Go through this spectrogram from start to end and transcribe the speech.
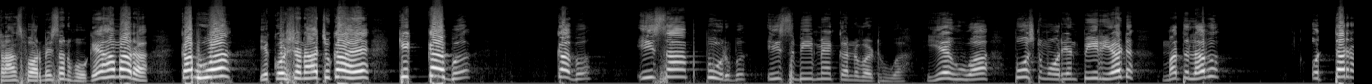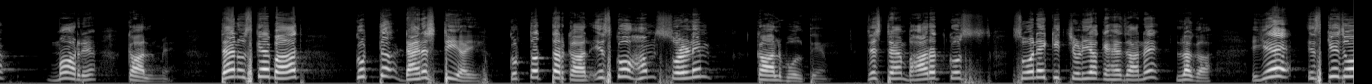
ट्रांसफॉर्मेशन हो गया हमारा। कब हुआ? ये क्वेश्चन आ चुका है कि कब कब ईसा पूर्व ईसवी में कन्वर्ट हुआ। यह हुआ पोस्ट मौर्यन पीरियड मतलब उत्तर मौर्य काल में। देन उसके बाद गुप्त डायनेस्टी आई। गुप्तोत्तर काल, इसको हम स्वर्णिम काल बोलते हैं, जिस टाइम भारत को सोने की चिड़िया कहे जाने लगा। ये इसकी जो,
